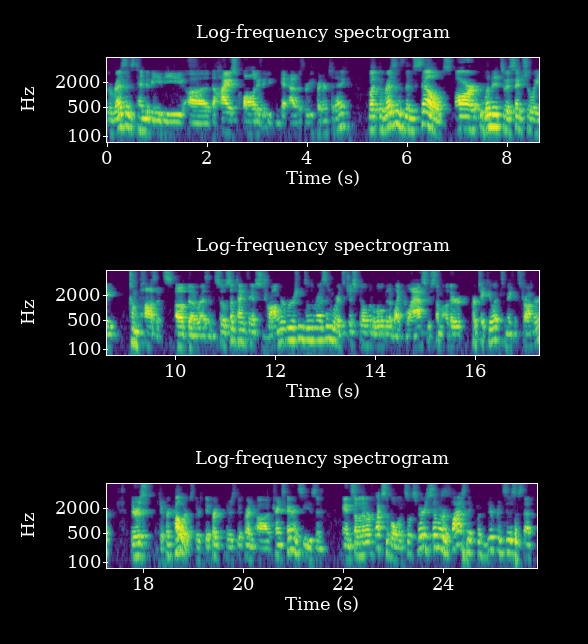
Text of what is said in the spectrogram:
the resins tend to be the uh, the highest quality that you can get out of a 3D printer today. But the resins themselves are limited to essentially composites of the resin. So sometimes they have stronger versions of the resin where it's just filled with a little bit of like glass or some other particulate to make it stronger. There's different colors. There's different there's different uh, transparencies and and some of them are flexible. And so it's very similar to plastic, but the difference is, is that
